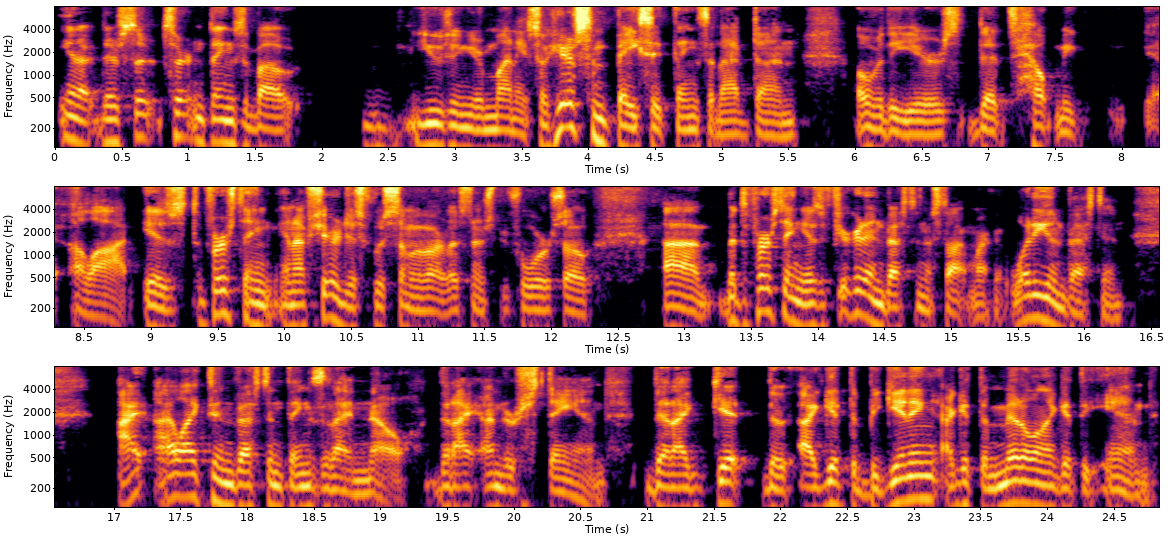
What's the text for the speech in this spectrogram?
you know, there's certain things about using your money. So here's some basic things that I've done over the years that's helped me a lot. Is the first thing, and I've shared this with some of our listeners before. So, um, but the first thing is if you're going to invest in the stock market, what do you invest in? I, I like to invest in things that I know, that I understand, that I get the I get the beginning, I get the middle, and I get the end.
